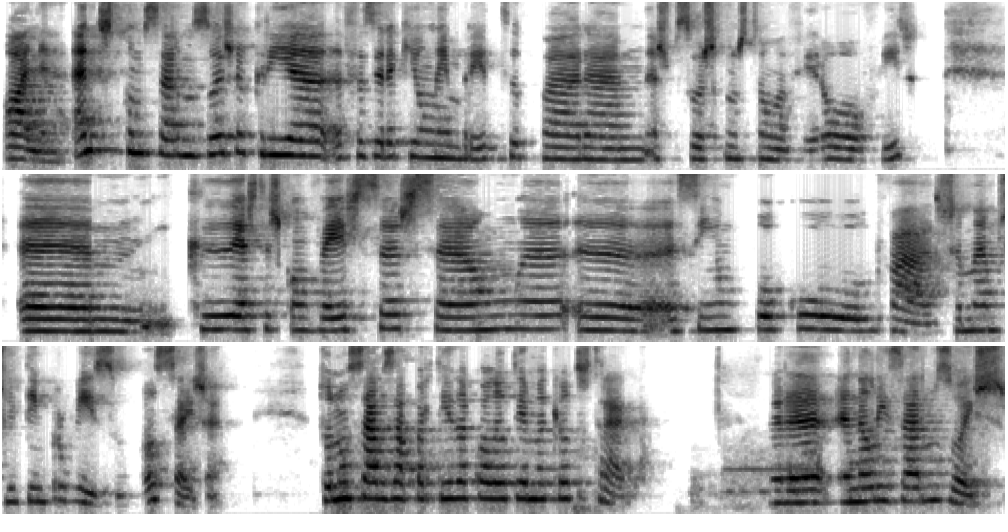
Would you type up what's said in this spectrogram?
Olha, antes de começarmos hoje, eu queria fazer aqui um lembrete para hum, as pessoas que nos estão a ver ou a ouvir, um, que estas conversas são uh, assim um pouco, vá, chamamos-lhe de improviso, ou seja, tu não sabes à partida qual é o tema que eu te trago para analisarmos hoje.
